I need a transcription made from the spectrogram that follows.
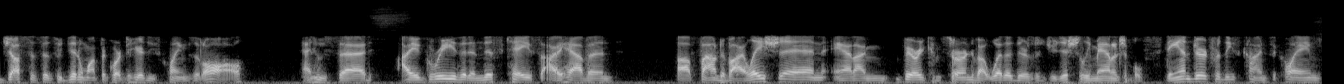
justices who didn't want the court to hear these claims at all, and who said, "I agree that in this case I haven't uh, found a violation, and I'm very concerned about whether there's a judicially manageable standard for these kinds of claims."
